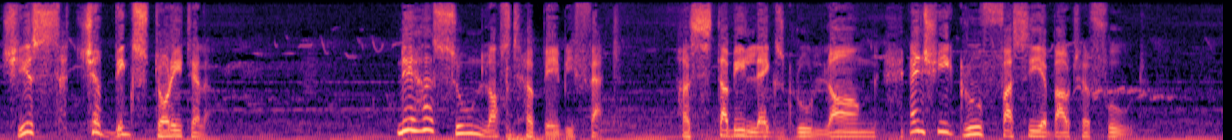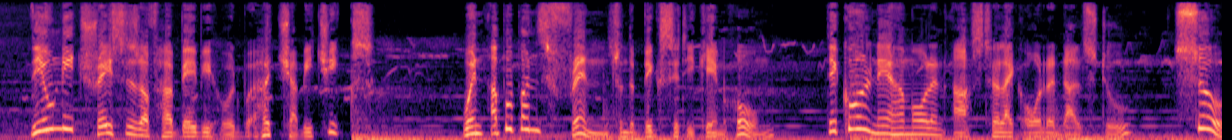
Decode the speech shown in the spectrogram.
She is such a big storyteller. Neha soon lost her baby fat. Her stubby legs grew long, and she grew fussy about her food. The only traces of her babyhood were her chubby cheeks. When Apupan's friends from the big city came home, they called Nehamol and asked her like all adults do, So,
